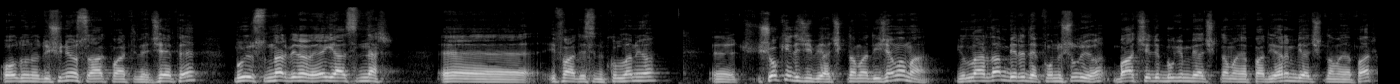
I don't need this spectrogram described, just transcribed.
olduğunu düşünüyorsa AK Parti ve CHP buyursunlar bir araya gelsinler e, ifadesini kullanıyor. E, şok edici bir açıklama diyeceğim ama yıllardan beri de konuşuluyor. Bahçeli bugün bir açıklama yapar, yarın bir açıklama yapar.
